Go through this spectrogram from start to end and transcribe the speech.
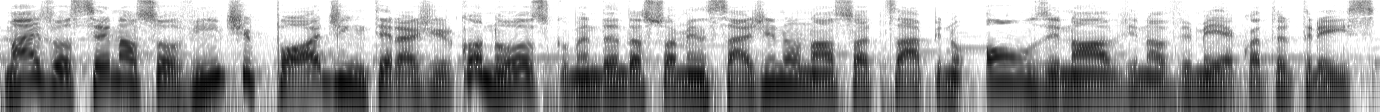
Mas você, nosso ouvinte, pode interagir conosco, mandando a sua mensagem no nosso WhatsApp no 11 99643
